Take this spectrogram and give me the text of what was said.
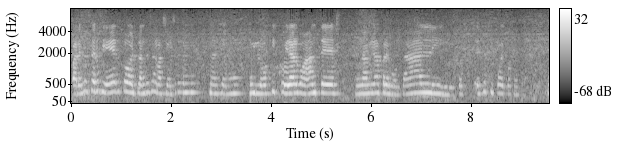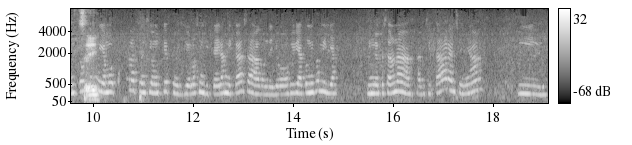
parece ser cierto, el plan de salvación se me hacía muy, lógico, ir algo antes, una vida premortal y pues ese tipo de cosas. Entonces me llamó la atención que pues yo los invité a ir a mi casa, a donde yo vivía con mi familia, y me empezaron a, visitar, a enseñar, y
